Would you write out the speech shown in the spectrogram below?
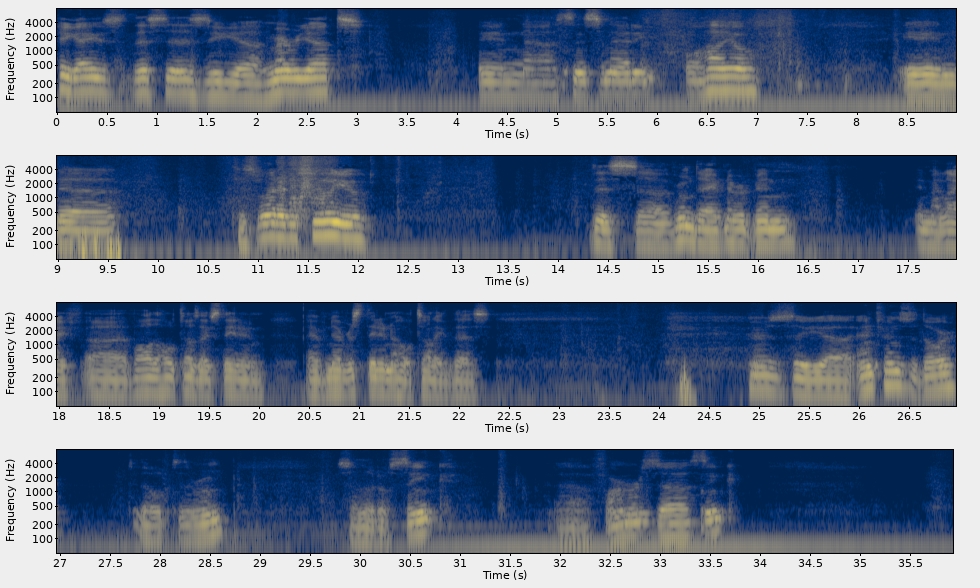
Hey guys, this is the uh, Marriott in uh, Cincinnati, Ohio. And uh, just wanted to show you this uh, room that I've never been in my life. Uh, of all the hotels I've stayed in, I've never stayed in a hotel like this. Here's the uh, entrance, the door to the to the room. It's a little sink, uh, farmer's uh, sink,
